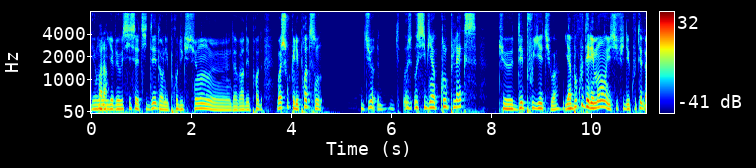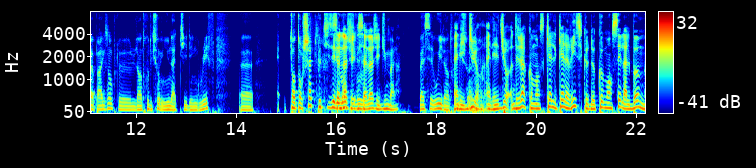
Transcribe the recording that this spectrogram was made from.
Et on- Voilà. il y avait aussi cette idée dans les productions d'avoir des prods. Moi, je trouve que les prods sont dur- au- aussi bien complexes que dépouillés, tu vois. Il y a beaucoup d'éléments, il suffit d'écouter, bah, par exemple, l'introduction United in Grief. T'entends chaque petit élément. Celle-là, qui j'ai, vont- celle-là, j'ai du mal. Bah, c'est oui, Elle est dure, elle est dure. Déjà, commence, quel, quel risque de commencer l'album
